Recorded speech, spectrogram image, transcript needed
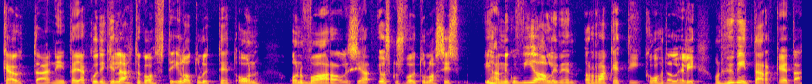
käyttää niitä, ja kuitenkin lähtökohtaisesti ilotulitteet on, on vaarallisia. Joskus voi tulla siis ihan niin kuin viallinen raketti kohdalle, eli on hyvin tärkeää,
